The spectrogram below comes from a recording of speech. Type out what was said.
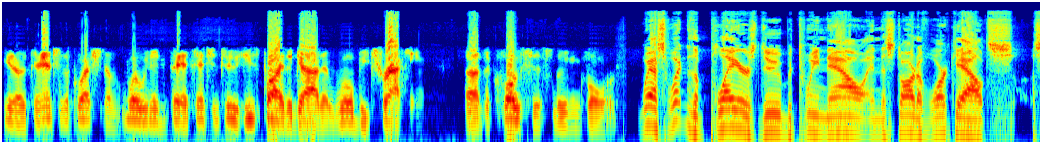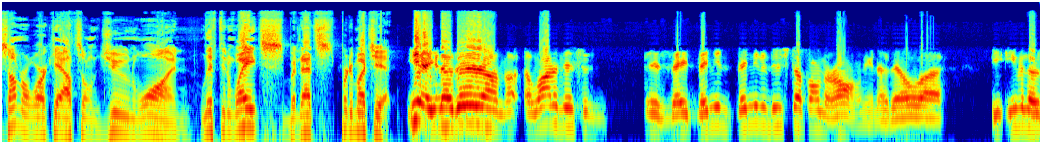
you know, to answer the question of what we need to pay attention to, he's probably the guy that will be tracking uh, the closest moving forward. Wes, what do the players do between now and the start of workouts, summer workouts on June one? Lifting weights, but that's pretty much it. Yeah, you know, they're um, a lot of this is is they they need they need to do stuff on their own. You know, they'll uh, even though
